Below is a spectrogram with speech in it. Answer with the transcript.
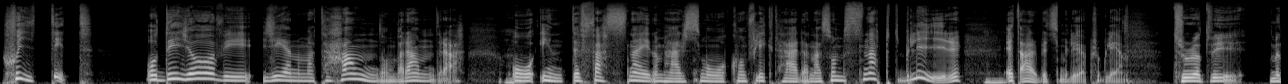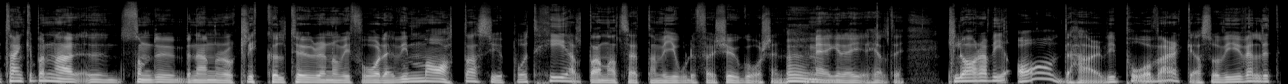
skitigt. Och det gör vi genom att ta hand om varandra mm. och inte fastna i de här små konflikthärdarna som snabbt blir mm. ett arbetsmiljöproblem. Tror du att vi, med tanke på den här eh, som du benämner och klickkulturen och vi får det, vi matas ju på ett helt annat sätt än vi gjorde för 20 år sedan mm. med grejer helt klarar vi av det här? Vi påverkas och vi är väldigt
